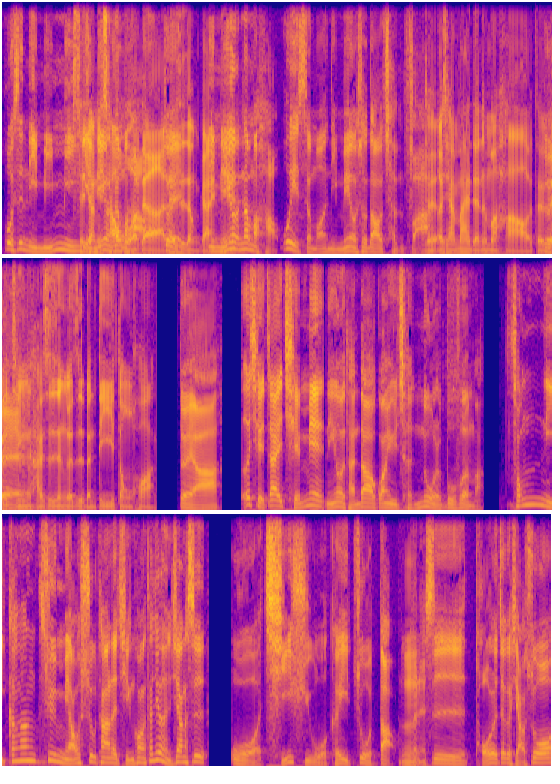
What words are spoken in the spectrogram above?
或是你明明也没有那么好的，对这种概念，你没有那么好，为什么你没有受到惩罚？对，而且还卖的那么好，对不对？今还是那个日本第一动画。对啊，而且在前面你有谈到关于承诺的部分嘛？从你刚刚去描述他的情况，他就很像是我期许我可以做到，可能是投了这个小说。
